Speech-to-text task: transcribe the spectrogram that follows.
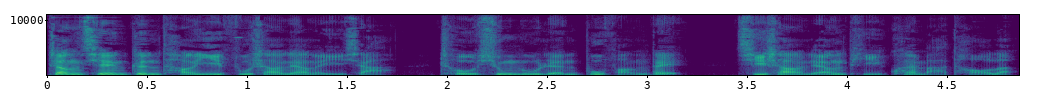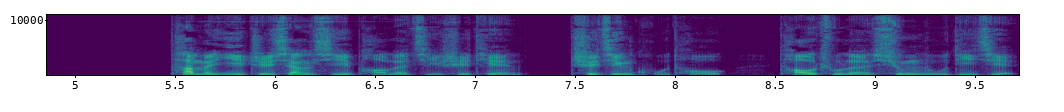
张骞跟唐义父商量了一下，瞅匈奴人不防备。骑上两匹快马逃了，他们一直向西跑了几十天，吃尽苦头，逃出了匈奴地界，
